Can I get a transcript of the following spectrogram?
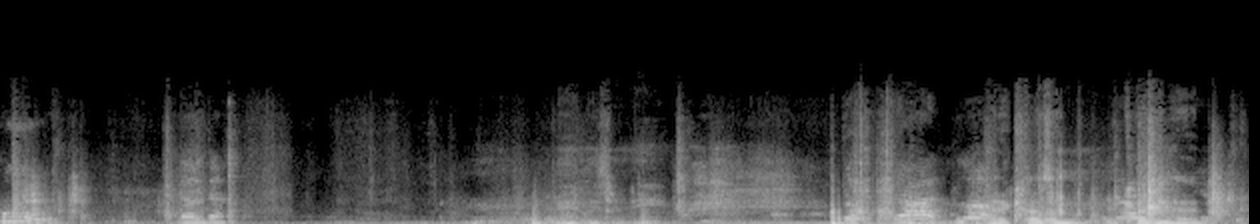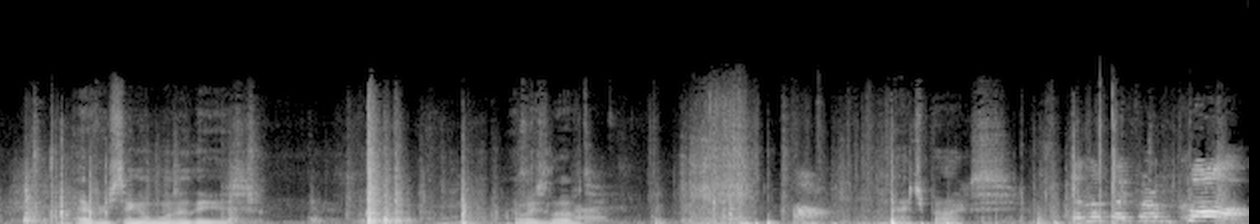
cool. Dada. Man, these are neat. Look, Dad, I had look. a cousin. My cousin had every single one of these. I always loved Matchbox. it looks like from car.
